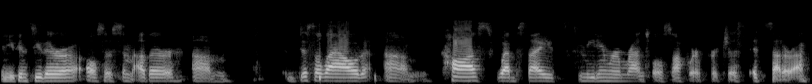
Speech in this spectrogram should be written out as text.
And you can see there are also some other um, disallowed um, costs, websites, meeting room rental, software purchase, etc.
